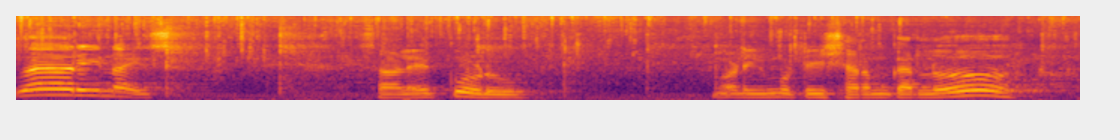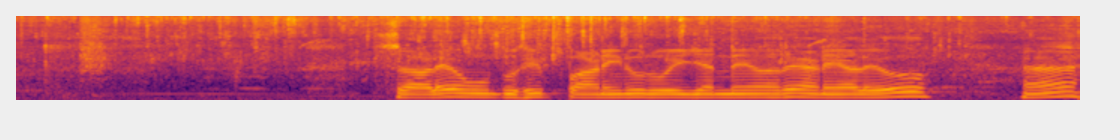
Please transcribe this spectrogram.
ਵੈਰੀ ਨਾਈਸ ਸਾਲੇ ਘੋੜੂ, ਮਾੜੀ ਮੋਟੀ ਸ਼ਰਮ ਕਰ ਲੋ ਸਾਲੇ, ਹੁਣ ਤੁਸੀਂ ਪਾਣੀ ਨੂੰ ਰੋਈ ਜਾਂਦੇ ਹੋ, ਹਰਿਆਣੇ ਵਾਲਿਓ, ਹੈਂ?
